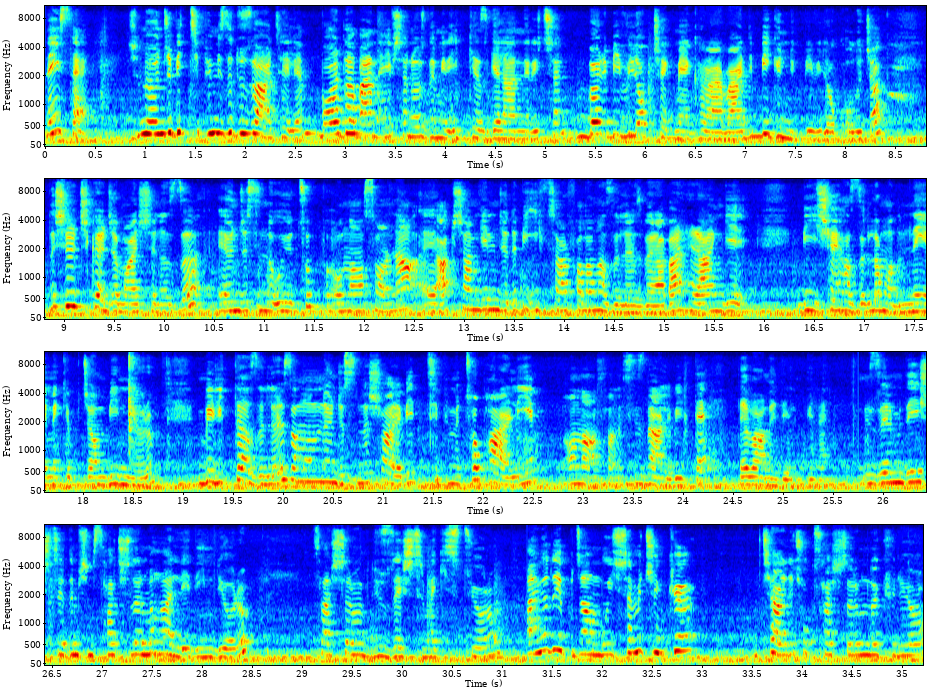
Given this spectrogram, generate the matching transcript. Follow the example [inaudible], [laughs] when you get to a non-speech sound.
Neyse. Şimdi önce bir tipimizi düzeltelim. Bu arada ben Evşen Özdemir'e ilk kez gelenler için böyle bir vlog çekmeye karar verdim. Bir günlük bir vlog olacak. Dışarı çıkaracağım Ayşeniz'i. E, öncesinde uyutup ondan sonra e, akşam gelince de bir iftar falan hazırlarız beraber. Herhangi bir şey hazırlamadım. Ne yemek yapacağım bilmiyorum. Birlikte hazırlarız ama onun öncesinde şöyle bir tipimi toparlayayım. Ondan sonra sizlerle birlikte devam edelim güne. Üzerimi değiştirdim. Şimdi saçlarımı halledeyim diyorum. Saçlarımı bir düzleştirmek istiyorum. Banyoda yapacağım bu işlemi çünkü içeride çok saçlarım dökülüyor.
